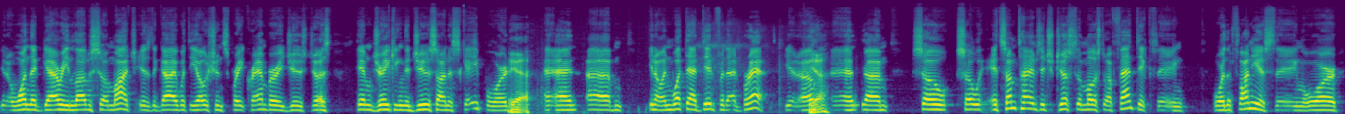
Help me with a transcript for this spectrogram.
you know one that gary loves so much is the guy with the ocean spray cranberry juice just him drinking the juice on a skateboard yeah and um you know and what that did for that brand you know yeah. and um so so it sometimes it's just the most authentic thing or the funniest thing or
